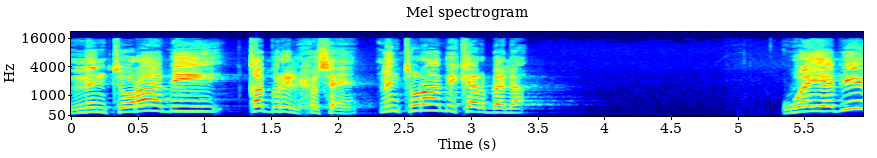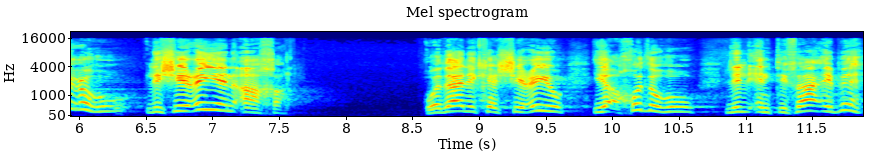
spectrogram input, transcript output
من تراب قبر الحسين من تراب كربلاء. ويبيعه لشيعي آخر وذلك الشيعي يأخذه للانتفاع به.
